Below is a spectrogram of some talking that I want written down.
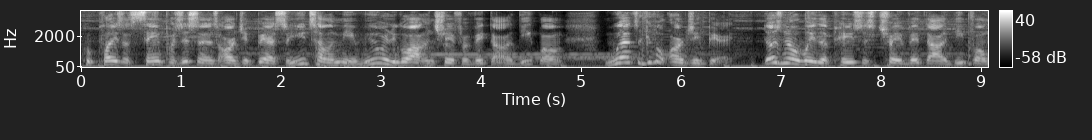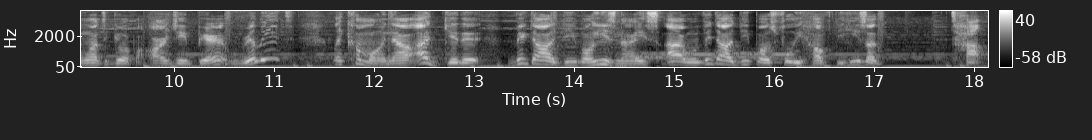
who plays the same position as RJ Barrett? So you telling me if we were to go out and trade for Victor Oladipo, we have to give up RJ Barrett. There's no way the Pacers trade Victor Oladipo and want to give up an RJ Barrett. Really? Like, come on now. I get it. Victor Oladipo, he's nice. Uh, when Victor Oladipo is fully healthy, he's a top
